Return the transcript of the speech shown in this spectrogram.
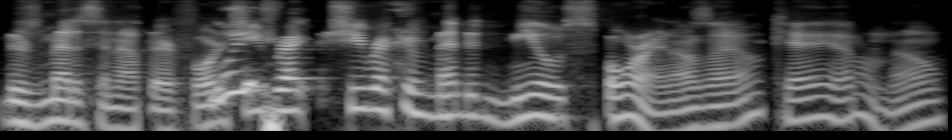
there's medicine out there for it. She re- she recommended Neosporin. I was like, okay, I don't know.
